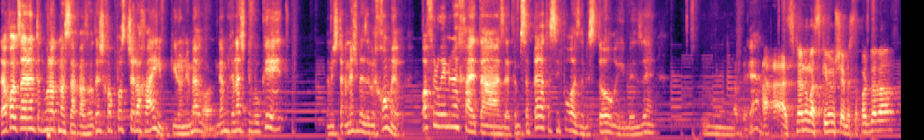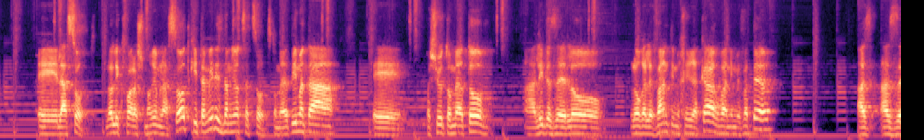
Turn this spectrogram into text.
אתה יכול לצלם את התמונות מסך הזאת, יש לך פוסט של החיים. כאילו, אני אומר, גם מבחינה שיווקית, אתה משתמש בזה בחומר. או אפילו אם אין לך את זה, אתה מספר את הסיפור הזה ב story, בזה. כן. אז שנינו מסכימים שבסופו של דבר, לעשות, לא לקפוא על השמרים, לעשות, כי תמיד הזדמנויות צצות. זאת אומרת, אם אתה פשוט אומר, טוב, ה lead הזה לא, לא רלוונטי, מחיר יקר ואני מוותר, אז, אז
